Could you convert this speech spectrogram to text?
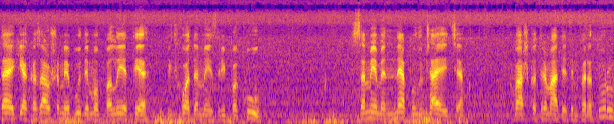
Так як я казав, що ми будемо палити відходами з ріпаку самими не виходить важко тримати температуру,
